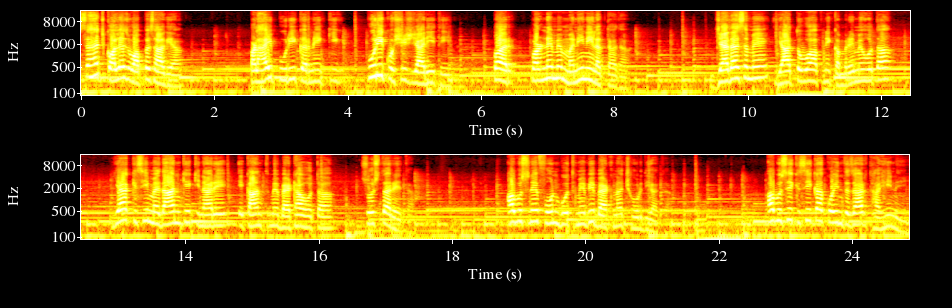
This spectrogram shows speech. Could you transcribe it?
सहज कॉलेज वापस आ गया। पढ़ाई पूरी करने की पूरी कोशिश जारी थी, पर पढ़ने में मन ही नहीं लगता था। ज़्यादा समय या तो वह अपने कमरे में होता या किसी मैदान के किनारे एकांत में बैठा होता, सोचता रहता। अब उसने फ़ोन बूथ में भी बैठना छोड़ दिया था। अब उसे किसी का कोई इंतज़ार था ही नहीं।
